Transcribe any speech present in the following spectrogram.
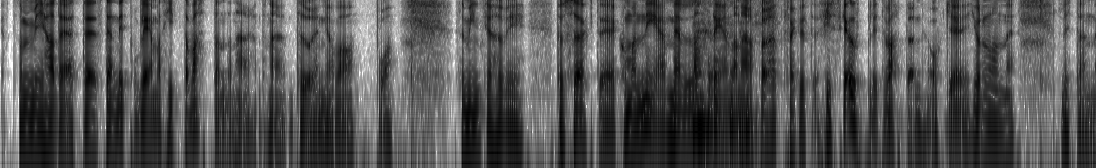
eftersom vi hade ett eh, ständigt problem att hitta vatten den här, den här turen jag var på. Så minns jag hur vi försökte komma ner mellan stenarna för att faktiskt fiska upp lite vatten. Och eh, gjorde någon eh, liten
